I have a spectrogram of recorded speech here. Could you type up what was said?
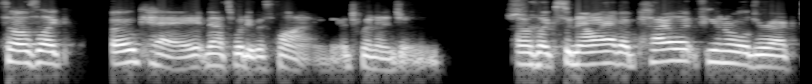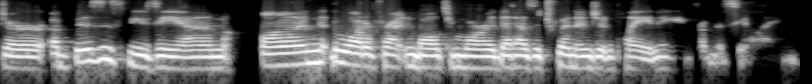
So I was like, okay, that's what he was flying, a twin engine. I was like, so now I have a pilot funeral director, a business museum on the waterfront in Baltimore that has a twin engine plane hanging from the ceiling.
